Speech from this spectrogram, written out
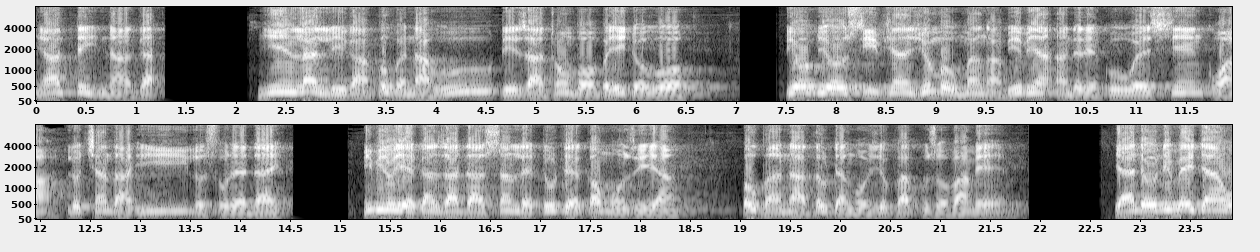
မြားတိတ်နာကမြင်လက်လေကပုပ္ပနာဟုဒေဇထုံးပေါ်ပရိတ်တော်ကိုပျော်ပျော်စီးဖြန်းရွတ်မုံမှန်းကဘေးပြန်အန္တရာယ်ကိုဝယ်ရှင်းကွာလွတ်ချမ်းသာဤလို့ဆိုတဲ့အတိုင်း မိမိတို့ရဲ့ကံစားတာဆန်းလက်တိုးတက်ကောင်းမွန်စေရန်ပုပ္ပန္နသုတ်တံကိုရွတ်ဖတ်ပူဇော်ပါမယ်ယန္တုနိမိတံဝ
